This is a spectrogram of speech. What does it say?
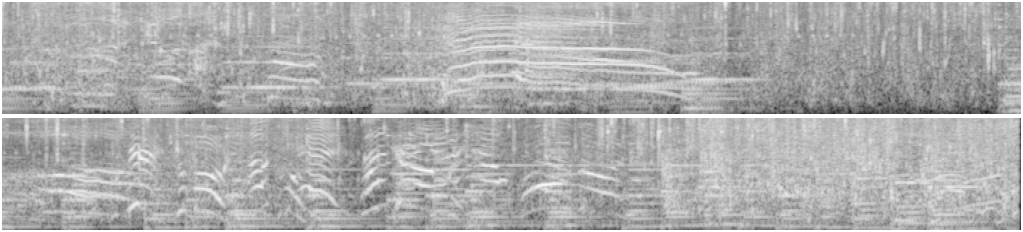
Hey, come on! Hey, right now, right now, hold on!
